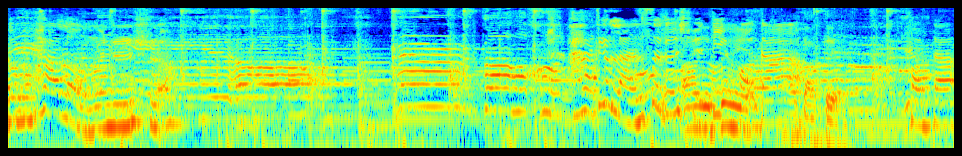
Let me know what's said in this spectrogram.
都不怕冷啊，真是。啊，这个蓝色跟雪地好搭，好搭对，好搭。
